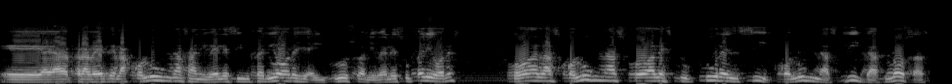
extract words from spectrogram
eh, a través de las columnas a niveles inferiores e incluso a niveles superiores, todas las columnas, toda la estructura en sí, columnas, vigas, losas,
